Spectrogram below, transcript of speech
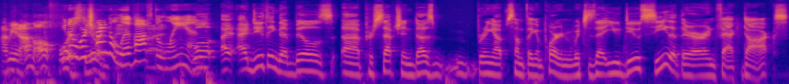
I mean, I'm all for You know, we're trying to things, live off the land. Well, I, I do think that Bill's uh, perception does bring up something important, which is that you do see that there are in fact docks,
